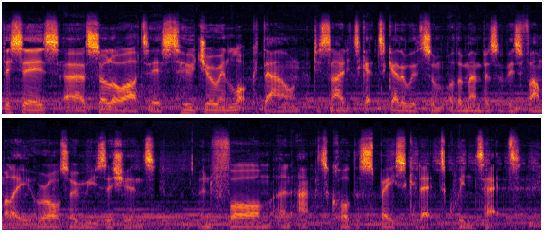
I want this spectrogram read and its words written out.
this is a solo artist who, during lockdown, decided to get together with some other members of his family who are also musicians and form an act called the Space Cadet Quintet.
